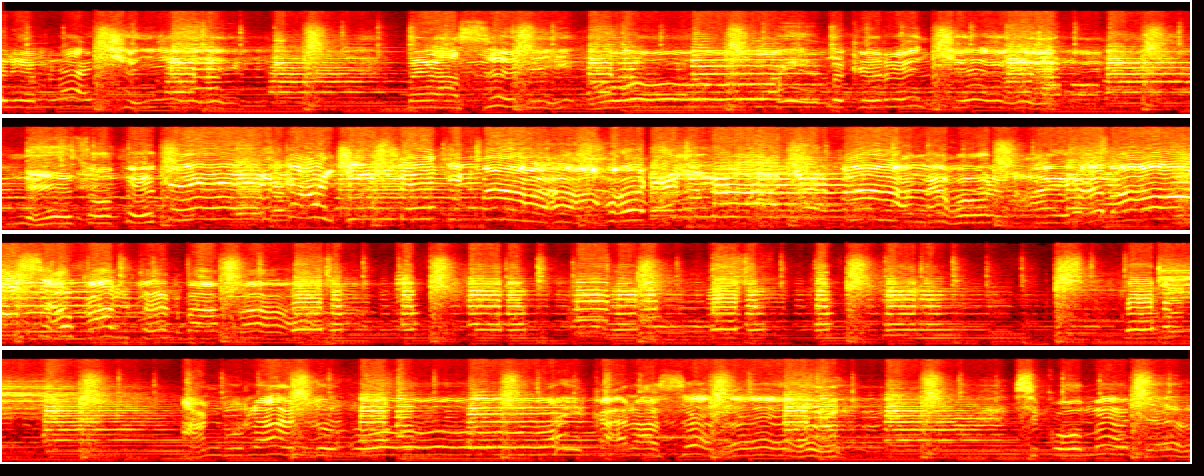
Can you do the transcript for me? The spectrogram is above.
እኔም ላንቺ በያስቢ ኦይ ምክር እንጂ ንጹሕ ፍቅር ካንቺ ስትገባ ሆድና ጀርባ መሆን አይረባ ሰው ካልተግባባ። አንዱ ለአንዱ ኦይ ካላሰበ ስቆ መደር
